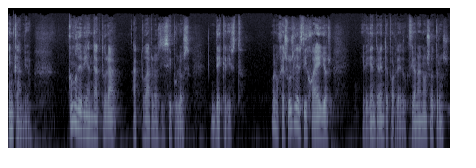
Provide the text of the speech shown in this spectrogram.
En cambio, ¿cómo debían de actuar, actuar los discípulos de Cristo? Bueno, Jesús les dijo a ellos, evidentemente por deducción a nosotros,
